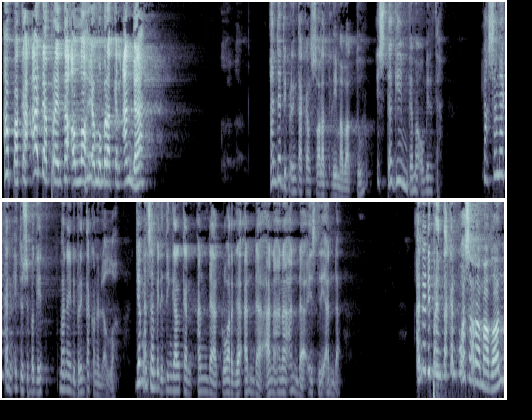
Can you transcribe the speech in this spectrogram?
Apakah ada perintah Allah yang memberatkan Anda? Anda diperintahkan sholat lima waktu, istagim kama umirta. Laksanakan itu sebagai mana yang diperintahkan oleh Allah. Jangan sampai ditinggalkan Anda, keluarga Anda, anak-anak Anda, istri Anda. Anda diperintahkan puasa Ramadan,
